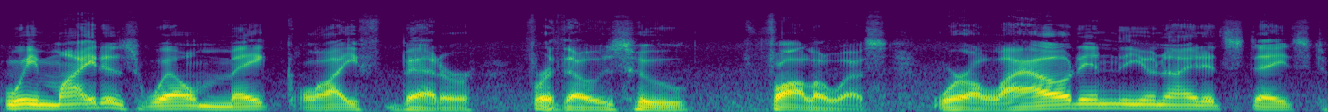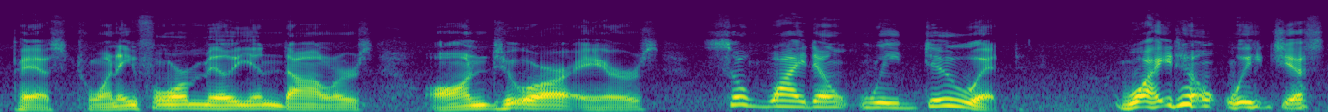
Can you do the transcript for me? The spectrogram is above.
We might as well make life better for those who follow us. We're allowed in the United States to pass $24 million onto our heirs, so why don't we do it? Why don't we just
